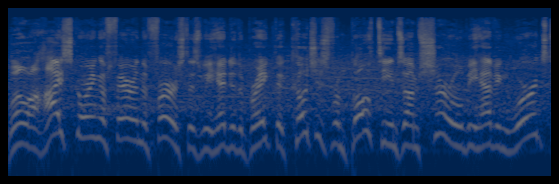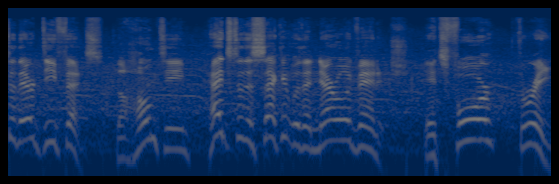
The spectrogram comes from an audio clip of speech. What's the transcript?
Well, a high-scoring affair in the first as we head to the break. The coaches from both teams, I'm sure, will be having words to their defense. The home team heads to the second with a narrow advantage. It's 4-3.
